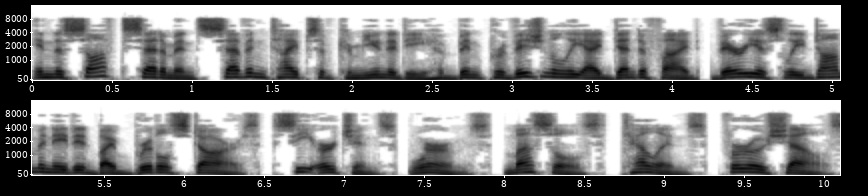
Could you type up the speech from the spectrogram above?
In the soft sediments seven types of community have been provisionally identified, variously dominated by brittle stars, sea urchins, worms, mussels, tellins, furrow shells,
